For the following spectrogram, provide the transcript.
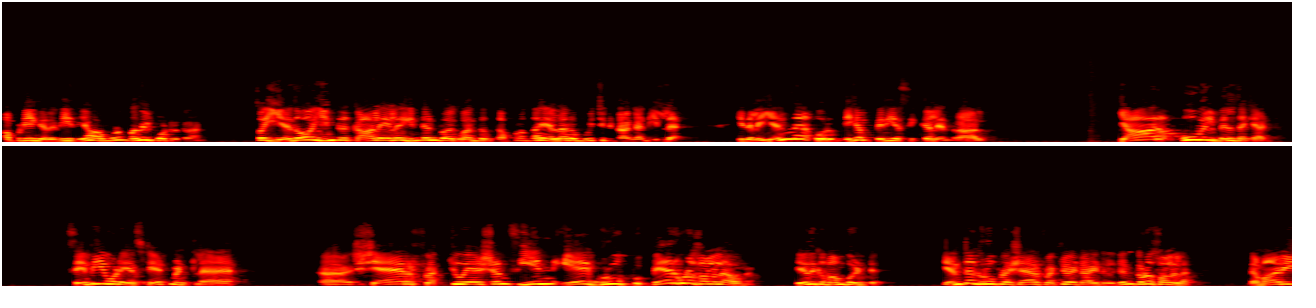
அப்படிங்கிற ரீதியா அவங்களும் பதில் போட்டிருக்கிறாங்க. சோ ஏதோ இன்று காலையில இண்டன்பர்க் வந்ததுக்கு அப்புறம் தான் எல்லாரும் முடிச்சுக்கிட்டாங்கன்னு இல்ல. இதுல என்ன ஒரு மிகப்பெரிய சிக்கல் என்றால் யார் who will bell the cat செபியுடைய ஸ்டேட்மெண்ட்ல share fluctuations in a group பேர் கூட சொல்லல அவங்க. எதுக்கு வம்புன்ட்டு. எந்த குரூப்ல ஷேர் பிளக்சுவேட் ஆயிட்டு இருக்குன்னு கூட சொல்லல. இந்த மாதிரி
